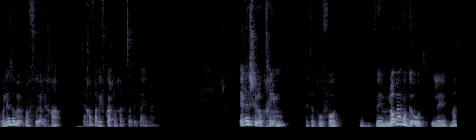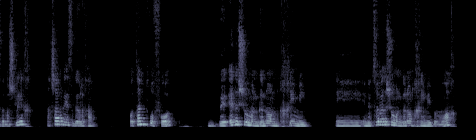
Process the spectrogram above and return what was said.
אבל אם זה באמת מפריע לך, תכף אני אפקח לך קצת את העיניים. אלה שלוקחים את התרופות והם לא במודעות למה זה משליך, עכשיו אני אסביר לך. אותן תרופות, באיזשהו מנגנון כימי, אה, הם יוצרים איזשהו מנגנון כימי במוח,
